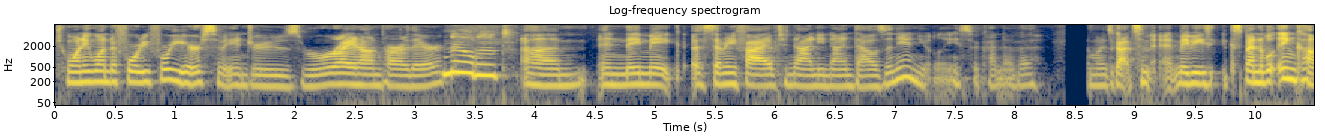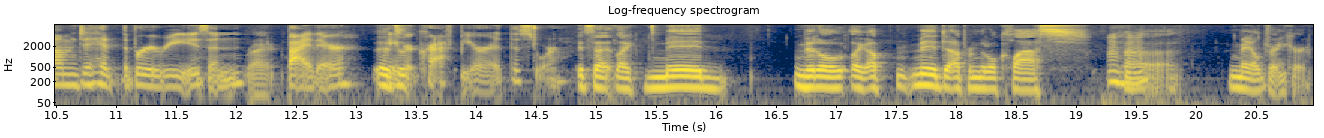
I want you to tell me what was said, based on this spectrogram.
twenty-one to forty-four years. So Andrew's right on par there. Nailed it. um, and they make a 75 to 99,000 annually. So kind of a someone who's got some maybe expendable income to hit the breweries and Right. buy their It's a- favorite craft beer at the store. It's that like mid, middle, like up mid to upper middle class uh, male drinker.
